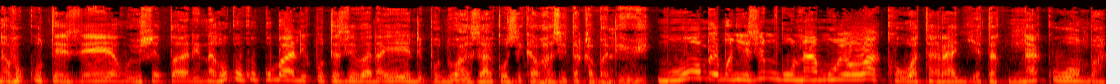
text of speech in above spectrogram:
na hukutezea huyu shetani na huku kukubali kutezewa na yeye ndipo dua zako zikawa hazitakabaliwi. Muombe mwenyezi mungu na moyo wako watarajia na kuomba.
